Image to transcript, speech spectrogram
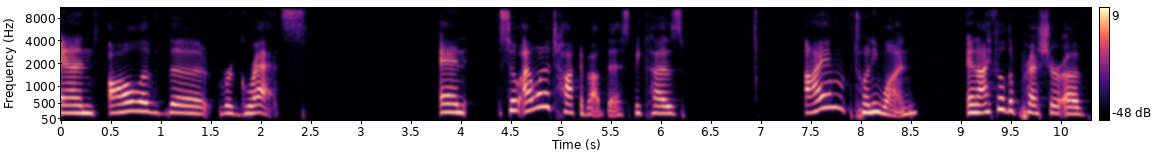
and all of the regrets. And so I want to talk about this because I'm 21 and I feel the pressure of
